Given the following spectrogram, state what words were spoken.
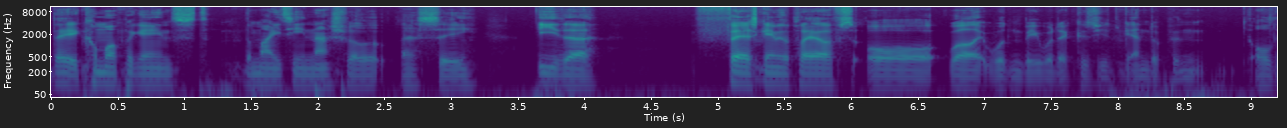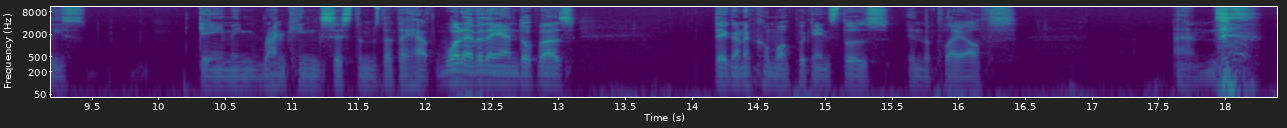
they come up against the mighty Nashville SC, either first game of the playoffs or, well, it wouldn't be, would it? Because you'd end up in all these gaming ranking systems that they have. Whatever they end up as, they're going to come up against us in the playoffs. And.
